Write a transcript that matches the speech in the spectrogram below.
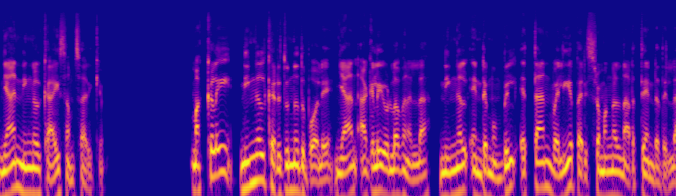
ഞാൻ നിങ്ങൾക്കായി സംസാരിക്കും. മക്കളെ നിങ്ങൾ കരുതുന്നതുപോലെ ഞാൻ അകലെയുള്ളവനല്ല നിങ്ങൾ എന്റെ മുമ്പിൽ എത്താൻ വലിയ പരിശ്രമങ്ങൾ നടത്തേണ്ടതില്ല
